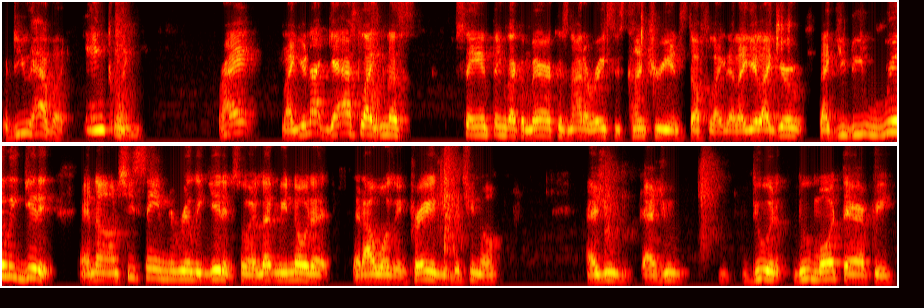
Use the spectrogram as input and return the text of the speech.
but do you have an inkling, right? Like you're not gaslighting us saying things like America's not a racist country and stuff like that. Like you're like you're like you do you really get it? And um, she seemed to really get it, so it let me know that that I wasn't crazy. But you know, as you as you do it do more therapy,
